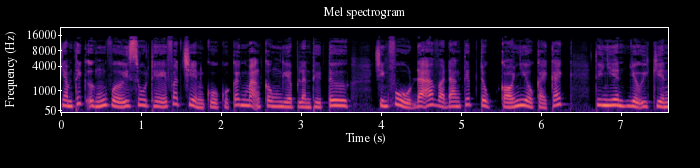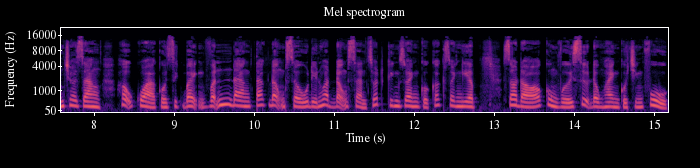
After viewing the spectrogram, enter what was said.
nhằm thích ứng với xu thế phát triển của cuộc cách mạng công nghiệp lần thứ tư, chính phủ đã và đang tiếp tục có nhiều cải cách. Tuy nhiên, nhiều ý kiến cho rằng hậu quả của dịch bệnh vẫn đang tác động xấu đến hoạt động sản xuất kinh doanh của các doanh nghiệp. Do đó, cùng với sự đồng hành của chính phủ,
